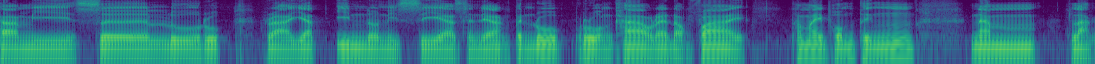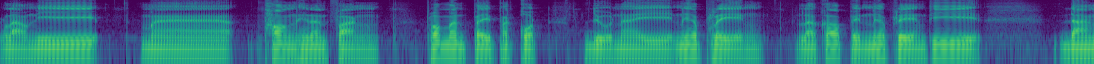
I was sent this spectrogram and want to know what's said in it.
bagi seluruh rakyat Indonesia สัญลักษณ์เป็นรูปรวงข้าวและดอกฝ้ายทำไมผมถึงนำหลักเหล่านี้มาท่องให้ท่านฟัง เพราะมันไปปรากฏอยู่ในเนื้อเพลง แล้วก็เป็นเนื้อเพลงที่ดัง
